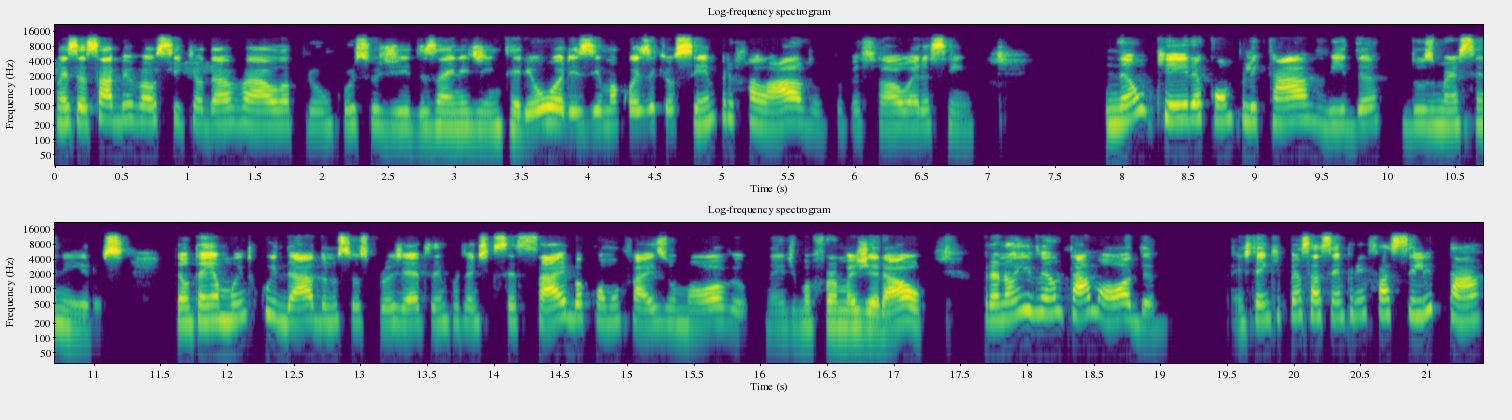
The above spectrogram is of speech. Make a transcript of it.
Mas você sabe, Valci, que eu dava aula para um curso de design de interiores e uma coisa que eu sempre falava pro pessoal era assim: não queira complicar a vida dos marceneiros. Então, tenha muito cuidado nos seus projetos. É importante que você saiba como faz o móvel, né, de uma forma geral, para não inventar moda. A gente tem que pensar sempre em facilitar.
